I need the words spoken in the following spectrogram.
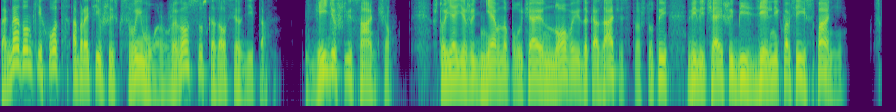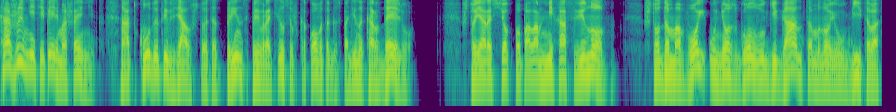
Тогда Дон Кихот, обратившись к своему оруженосцу, сказал сердито. «Видишь ли, Санчо, что я ежедневно получаю новые доказательства, что ты величайший бездельник во всей Испании? Скажи мне теперь, мошенник, откуда ты взял, что этот принц превратился в какого-то господина Корделю, что я рассек пополам меха с вином, что домовой унес голову гиганта, мною убитого,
